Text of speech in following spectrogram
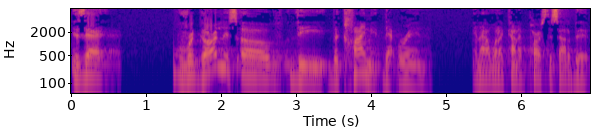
is that regardless of the, the climate that we're in, and I want to kind of parse this out a bit,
